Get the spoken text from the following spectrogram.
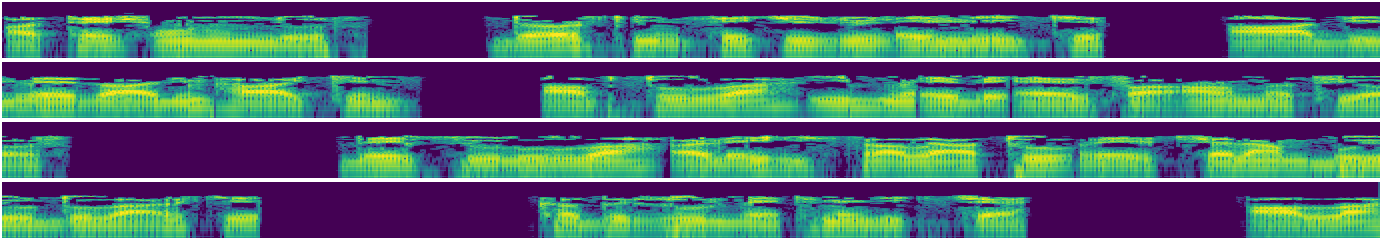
ateş onundur. 4852 Adil ve zalim hakim Abdullah İbni Ebi Elfa anlatıyor. Resulullah aleyhissalatu vesselam buyurdular ki, Kadı zulmetmedikçe, Allah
